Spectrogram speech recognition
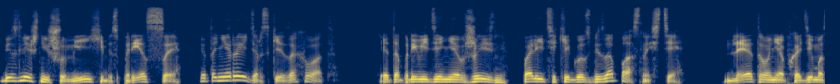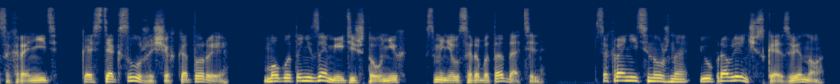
без лишней шумихи, без прессы. Это не рейдерский захват. Это приведение в жизнь политики госбезопасности. Для этого необходимо сохранить костяк служащих, которые могут и не заметить, что у них сменился работодатель. Сохранить нужно и управленческое звено.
